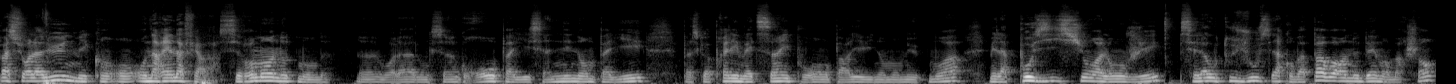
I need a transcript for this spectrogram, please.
pas sur la Lune, mais qu'on n'a rien à faire là. C'est vraiment un autre monde. Hein, voilà, donc c'est un gros palier, c'est un énorme palier, parce qu'après les médecins, ils pourront en parler évidemment mieux que moi, mais la position allongée, c'est là où tout se joue, c'est-à-dire qu'on va pas avoir un œdème en marchant,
